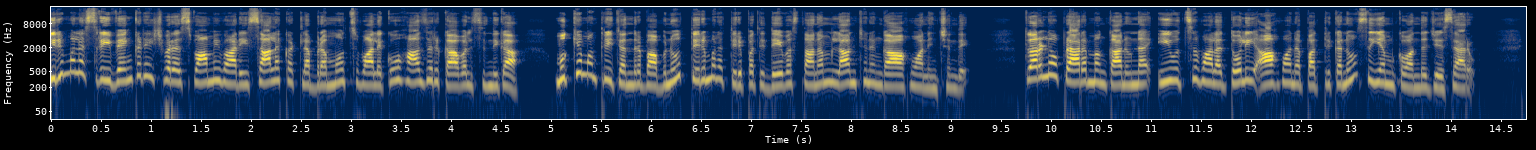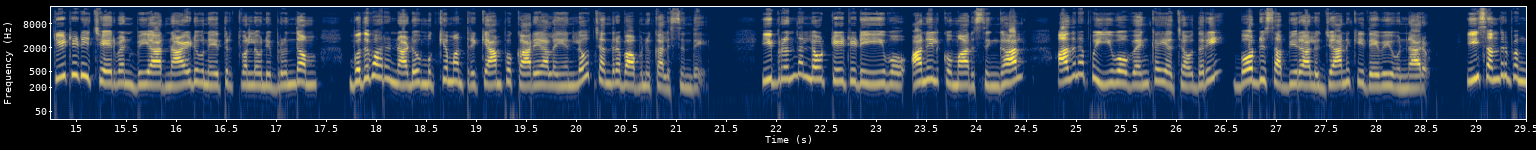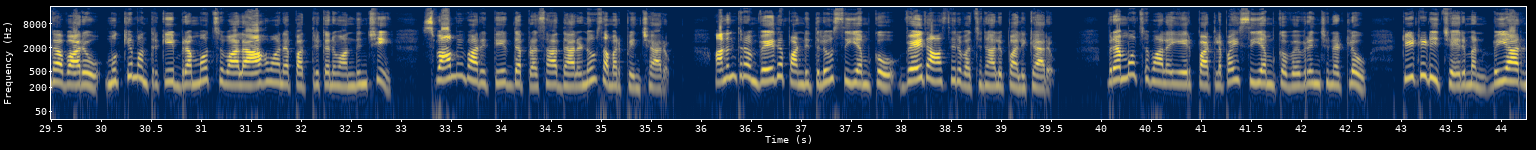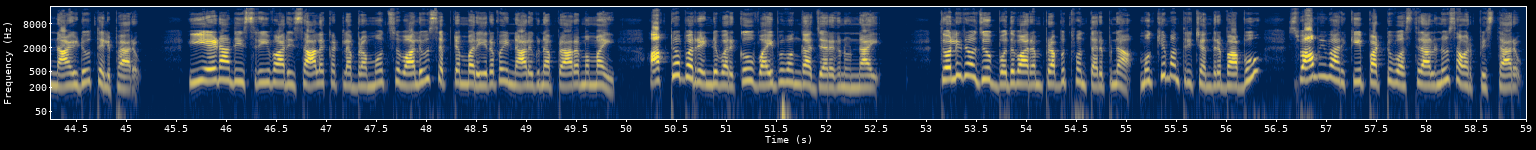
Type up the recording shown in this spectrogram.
తిరుమల శ్రీ వెంకటేశ్వర స్వామివారి సాలకట్ల బ్రహ్మోత్సవాలకు హాజరు కావలసిందిగా ముఖ్యమంత్రి చంద్రబాబును తిరుమల తిరుపతి దేవస్థానం లాంఛనంగా ఆహ్వానించింది. త్వరలో ప్రారంభం కానున్న ఈ ఉత్సవాల తొలి ఆహ్వాన పత్రికను సీఎంకు అందజేశారు. టీటీడీ చైర్మన్ బీఆర్ నాయుడు నేతృత్వంలోని బృందం బుధవారం నాడు ముఖ్యమంత్రి క్యాంపు కార్యాలయంలో చంద్రబాబును కలిసింది. ఈ బృందంలో టీటీడీ ఈవో అనిల్ కుమార్ సింఘాల్ అదనపు ఈవో వెంకయ్య చౌదరి బోర్డు సభ్యురాలు జానకీదేవి ఉన్నారు. ఈ సందర్భంగా వారు ముఖ్యమంత్రికి బ్రహ్మోత్సవాల ఆహ్వాన పత్రికను అందించి స్వామివారి తీర్థ ప్రసాదాలను సమర్పించారు. అనంతరం వేద పండితులు సీఎంకు వేద ఆశీర్వచనాలు పలికారు. బ్రహ్మోత్సవాల ఏర్పాట్లపై సీఎంకు వివరించినట్లు టీటీడీ చైర్మన్ బీఆర్ నాయుడు తెలిపారు. ఈ ఏడాది శ్రీవారి సాలకట్ల బ్రహ్మోత్సవాలు సెప్టెంబర్ ఇరవై నాలుగున ప్రారంభమై అక్టోబర్ రెండు వరకు వైభవంగా జరగనున్నాయి. తొలి రోజు బుధవారం ప్రభుత్వం తరపున ముఖ్యమంత్రి చంద్రబాబు స్వామివారికి పట్టు వస్త్రాలను సమర్పిస్తారు.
